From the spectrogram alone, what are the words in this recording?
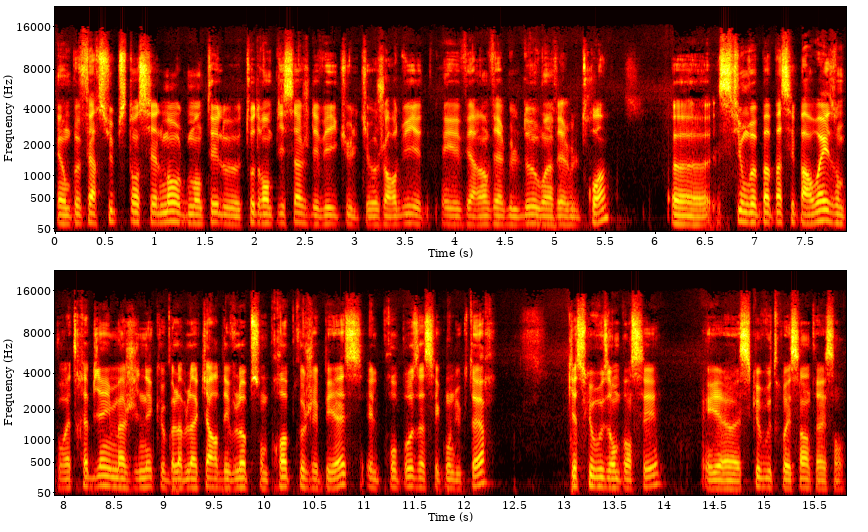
Et on peut faire substantiellement augmenter le taux de remplissage des véhicules qui aujourd'hui est vers 1,2 ou 1,3. Euh, si on veut pas passer par Waze, on pourrait très bien imaginer que Blablacar développe son propre GPS et le propose à ses conducteurs. Qu'est-ce que vous en pensez? Et euh, est-ce que vous trouvez ça intéressant?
